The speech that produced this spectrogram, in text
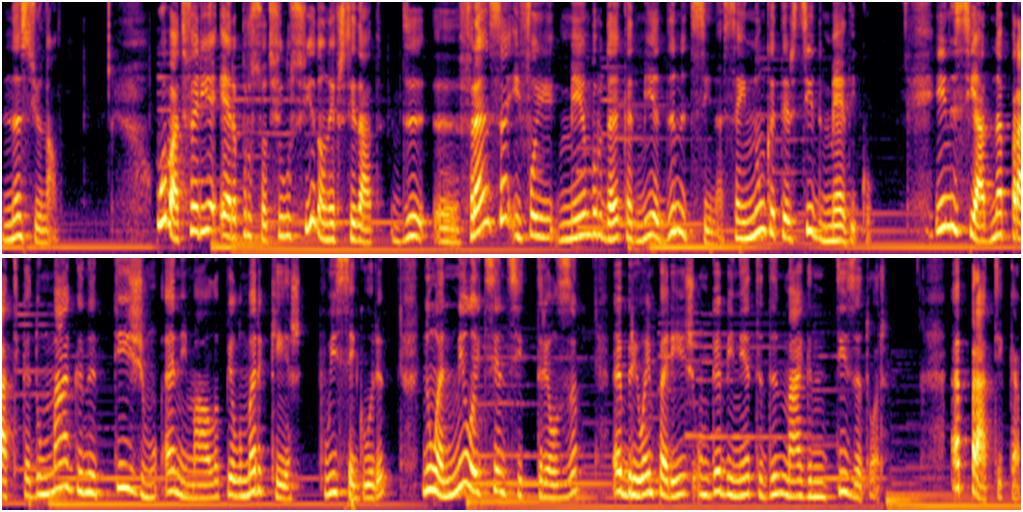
Nacional. O Abate Faria era professor de filosofia da Universidade de uh, França e foi membro da Academia de Medicina, sem nunca ter sido médico. Iniciado na prática do magnetismo animal pelo Marquês Puissegur, no ano 1813, abriu em Paris um gabinete de magnetizador. A prática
